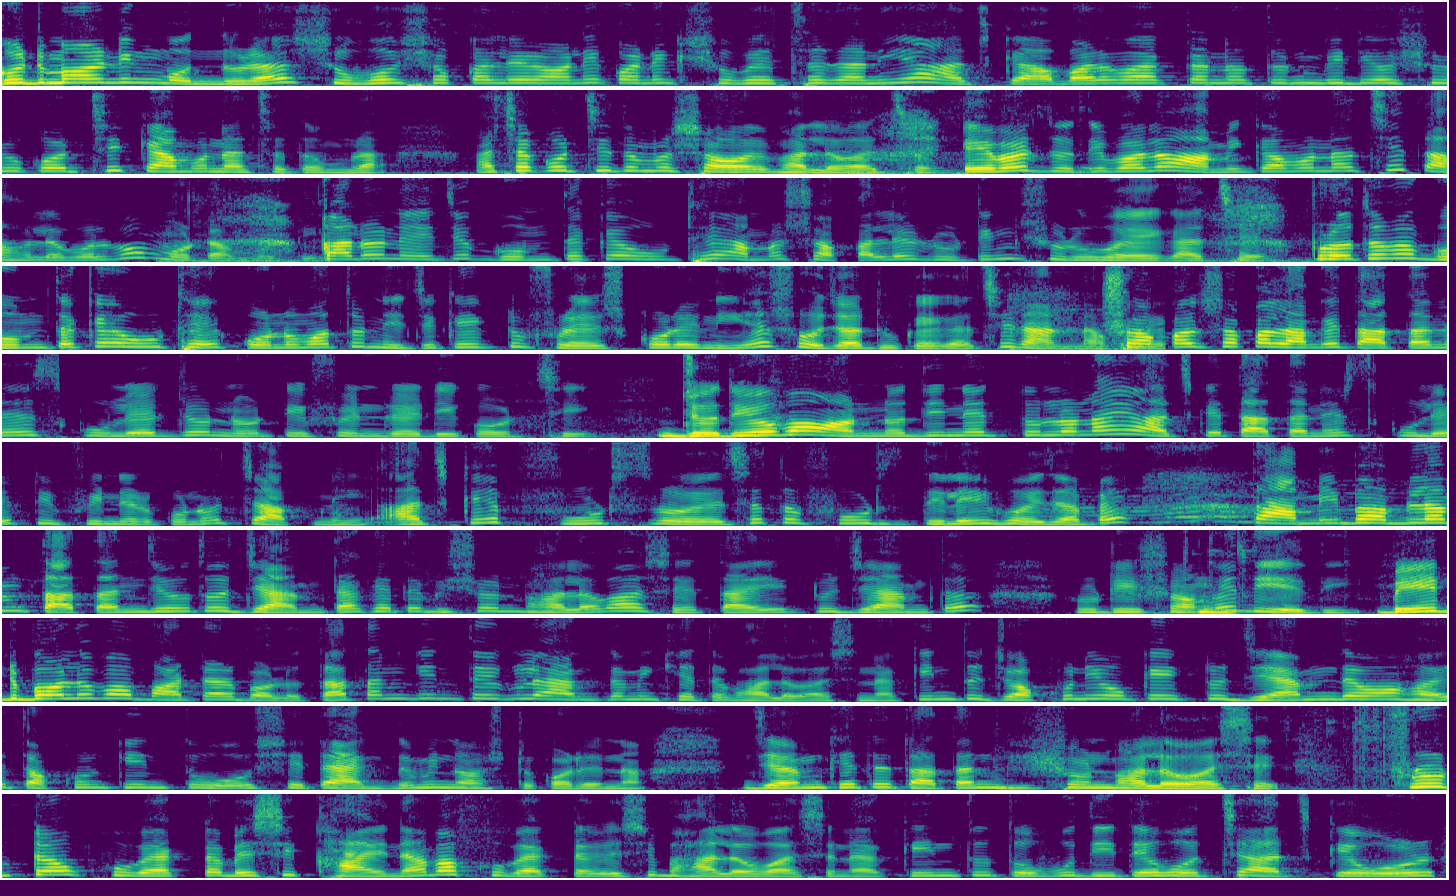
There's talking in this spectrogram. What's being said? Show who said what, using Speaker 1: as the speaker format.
Speaker 1: Good morning বন্ধুরা। শুভ সকালের অনেক অনেক শুভেচ্ছা জানিয়ে আজকে আবারও একটা নতুন ভিডিও শুরু করছি। কেমন আছো তোমরা? আশা করছি তোমরা সবাই ভালো আছো। এবার যদি বলো আমি কেমন আছি, তাহলে বলব মোটামুটি। কারণ এই যে ঘুম থেকে উঠে আমার সকালের রুটিন শুরু হয়ে গেছে। প্রথমে ঘুম থেকে উঠে কোনো মতো নিজেকে একটু ফ্রেশ করে নিয়ে সোজা ঢুকে গেছি রান্না সকাল সকাল আগে তাতানের স্কুলের জন্য টিফিন রেডি করছি। যদিও বা অন্য দিনের তুলনায় আজকে তাতানের স্কুলে টিফিনের কোনো চাপ নেই। আজকে ফ্রুটস রয়েছে, তো ফ্রুটস দিলেই হয়ে যাবে। তা আমি ভাবলাম তাতান যেহেতু জ্যামটা খেতে ভীষণ ভালোবাসে, তাই একটু জ্যামটা রুটির সঙ্গে দিয়ে দিই। বেড বলো বা বাটার বলো, তাতান কিন্তু এগুলো একদমই খেতে ভালোবাসে না। কিন্তু যখনই ওকে একটু জ্যাম দেওয়া হয়, তখন কিন্তু ও সেটা একদমই নষ্ট করে না। জ্যাম খেতে তাতান ভীষণ ভালোবাসে। ফ্রুটটাও খুব একটা বেশি খায় না বা খুব একটা বেশি ভালোবাসে না। কিন্তু তবু দিতে হচ্ছে আজকে ওর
